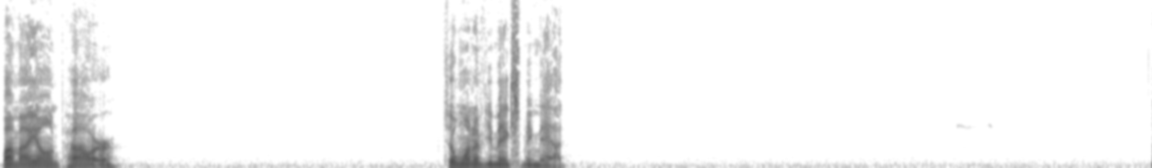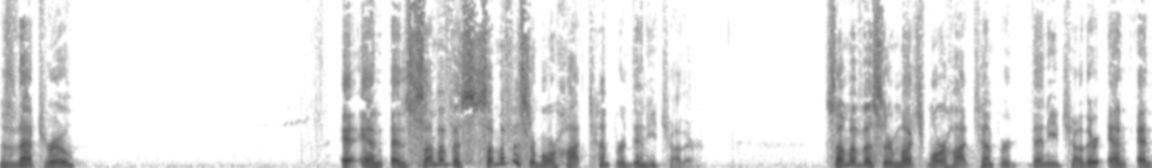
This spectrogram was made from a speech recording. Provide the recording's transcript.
by my own power till one of you makes me mad. Isn't that true? And, and, and, some of us some of us are more hot tempered than each other. Some of us are much more hot tempered than each other, and, and,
